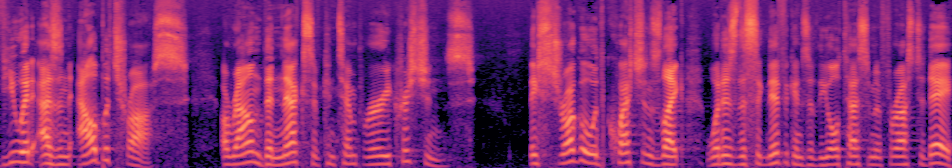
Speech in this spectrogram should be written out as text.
view it as an albatross around the necks of contemporary Christians. They struggle with questions like what is the significance of the Old Testament for us today?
